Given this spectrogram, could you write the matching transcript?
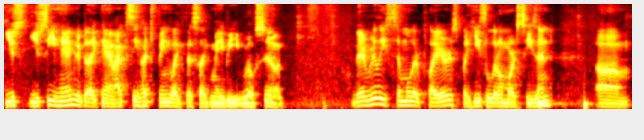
you you see him, you'd be like, damn, I can see Hutch being like this, like maybe real soon. They're really similar players, but he's a little more seasoned. Um,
